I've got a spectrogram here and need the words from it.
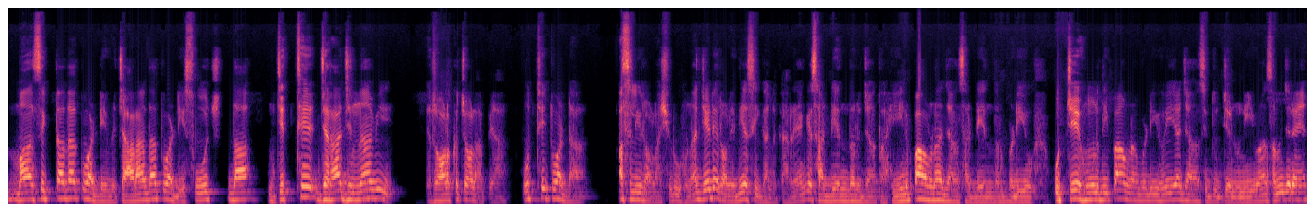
ਮਾਨਸਿਕਤਾ ਦਾ ਤੁਹਾਡੇ ਵਿਚਾਰਾਂ ਦਾ ਤੁਹਾਡੀ ਸੋਚ ਦਾ ਜਿੱਥੇ ਜਰਾ ਜਿੰਨਾ ਵੀ ਰੌਲ ਘਚੋਲਾ ਪਿਆ ਉੱਥੇ ਤੁਹਾਡਾ ਅਸਲੀ ਰੌਲਾ ਸ਼ੁਰੂ ਹੋਣਾ। ਜਿਹੜੇ ਰੌਲੇ ਦੀ ਅਸੀਂ ਗੱਲ ਕਰ ਰਹੇ ਹਾਂ ਕਿ ਸਾਡੇ ਅੰਦਰ ਜਾਂ ਤਾਂ ਹੀਨ ਭਾਵਨਾ ਜਾਂ ਸਾਡੇ ਅੰਦਰ ਬੜੀ ਉੱਚੇ ਹੋਣ ਦੀ ਭਾਵਨਾ ਬੜੀ ਹੋਈ ਆ ਜਾਂ ਅਸੀਂ ਦੂਜੇ ਨੂੰ ਨੀਵਾਂ ਸਮਝ ਰਹੇ ਹਾਂ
